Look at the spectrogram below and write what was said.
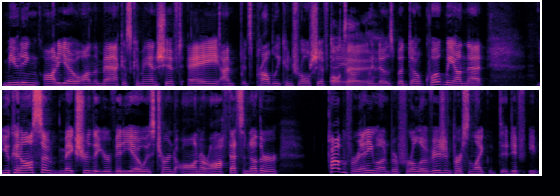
muting audio on the Mac is Command Shift A. I'm, it's probably Control Shift A Alt A. on Windows, but don't quote me on that. You can also make sure that your video is turned on or off. That's another problem for anyone, but for a low vision person, like if, if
